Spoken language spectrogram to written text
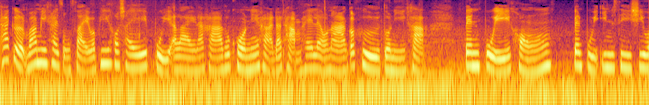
ถ้าเกิดว่ามีใครสงสัยว่าพี่เขาใช้ปุ๋ยอะไรนะคะ ทุกคนนี่ค่ะได้ถามให้แล้วนะ ก็คือตัวนี้ค่ะ เป็นปุ๋ยของ เป็นปุ๋ยอินทรีย์ชีว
